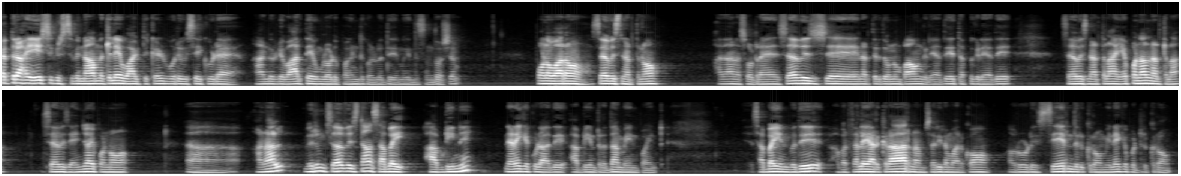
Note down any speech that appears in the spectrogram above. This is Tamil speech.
கர்த்தராக இயேசு கிறிஸ்துவின் நாமத்திலே வாழ்த்துக்கள். ஒரு விசை கூட ஆண்டோருடைய வார்த்தையை உங்களோடு பகிர்ந்து கொள்வது மிகுந்த சந்தோஷம். போன வாரம் சர்வீஸ் நடத்தினோம். அதான் நான் சொல்கிறேன் சர்வீஸ் நடத்துறது ஒன்றும் பாவம் கிடையாது தப்பு கிடையாது. சர்வீஸ் நடத்தலாம். எப்போனாலும் நடத்தலாம். சர்வீஸ் என்ஜாய் பண்ணோம் ஆனால் வெறும் சர்வீஸ் தான் சபை அப்படின்னு நினைக்கக்கூடாது அப்படின்றது தான் மெயின் பாயிண்ட் சபை என்பது அவர் தலையாக இருக்கிறார் நாம் சரீரமாக இருக்கோம். அவரோடு சேர்ந்திருக்கிறோம் இணைக்கப்பட்டிருக்கிறோம்.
